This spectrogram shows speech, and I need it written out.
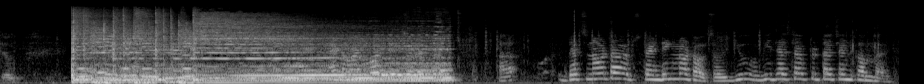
Cool. Uh, that's not a standing knot also. You we just have to touch and come back.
